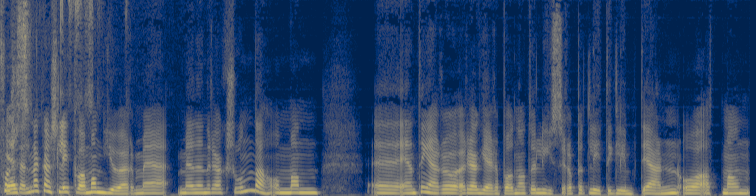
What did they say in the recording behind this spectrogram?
forskjellen er kanskje litt hva man gjør med, med den reaksjonen, da. Om man Én eh, ting er å reagere på den, at det lyser opp et lite glimt i hjernen, og at man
